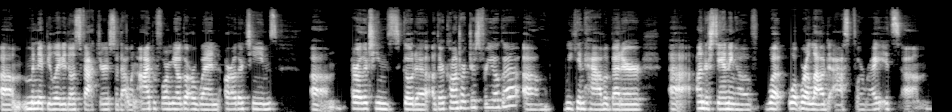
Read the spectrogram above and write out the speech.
um, manipulated those factors so that when i perform yoga or when our other teams um, our other teams go to other contractors for yoga, um, we can have a better uh, understanding of what what we're allowed to ask for. Right? It's um,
